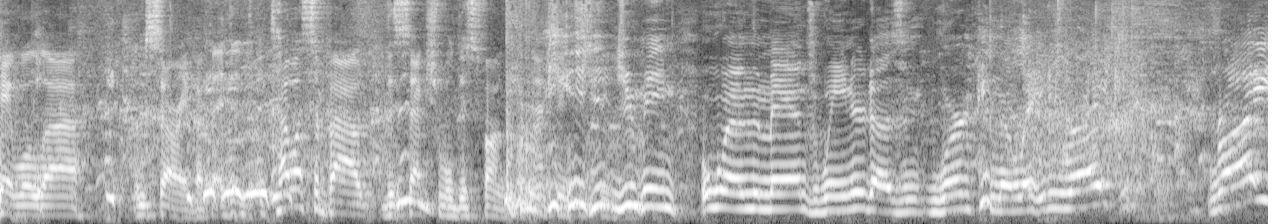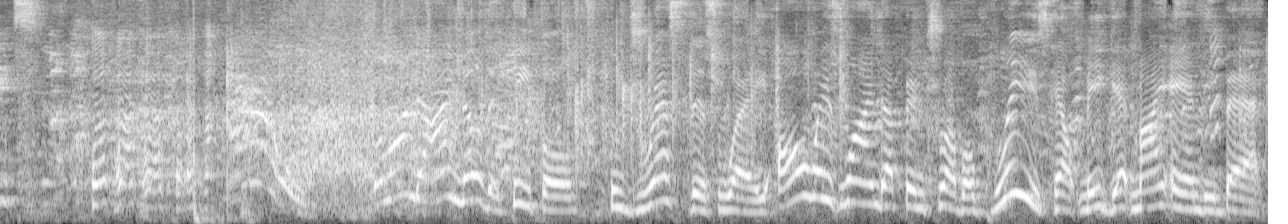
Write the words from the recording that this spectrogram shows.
Okay, well, uh, I'm sorry about that. Tell us about the sexual dysfunction. You mean when the man's wiener doesn't work and the lady right? Right? Ow! Yolanda, I know that people who dress this way always wind up in trouble. Please help me get my Andy back.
